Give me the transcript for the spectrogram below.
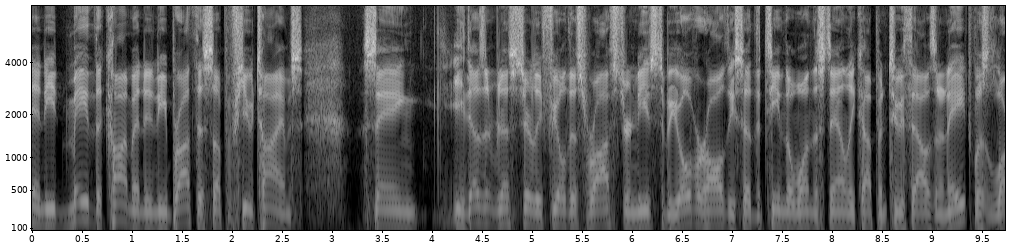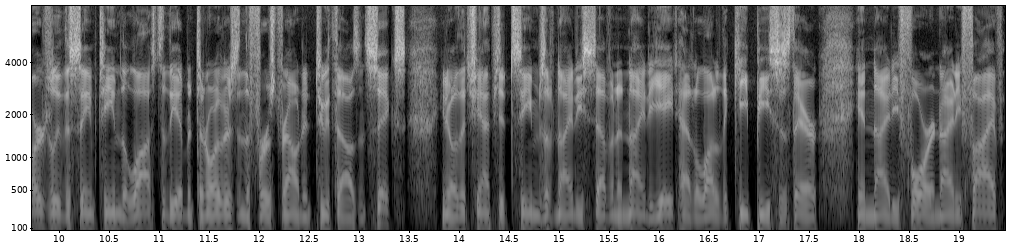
and he made the comment, and he brought this up a few times saying he doesn't necessarily feel this roster needs to be overhauled. He said the team that won the Stanley Cup in 2008 was largely the same team that lost to the Edmonton Oilers in the first round in 2006. You know, the champion teams of 97 and 98 had a lot of the key pieces there in 94 and 95,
